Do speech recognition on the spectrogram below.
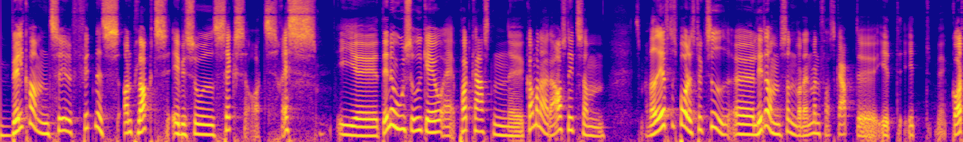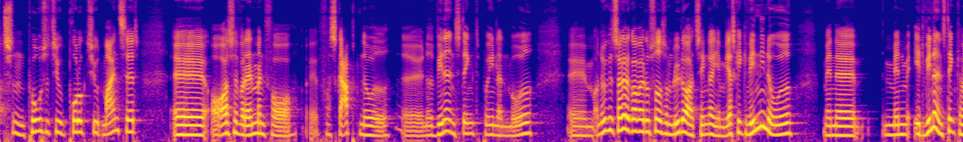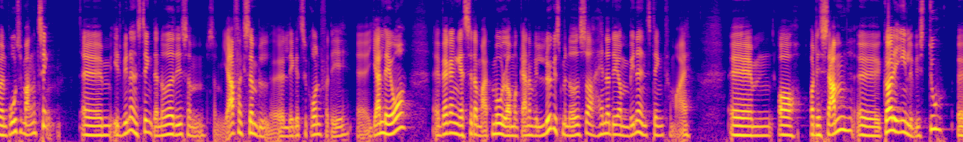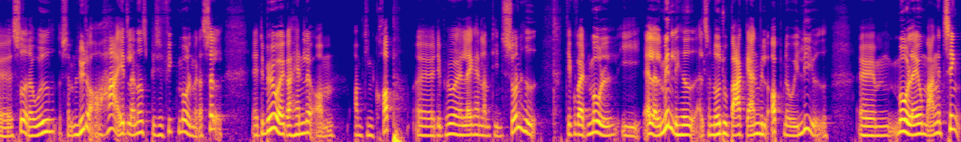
Velkommen til Fitness Unplugged, episode 66. I øh, denne uges udgave af podcasten øh, kommer der et afsnit, som, som har været efterspurgt et stykke tid. Øh, lidt om sådan, hvordan man får skabt øh, et, et øh, godt, sådan positivt, produktivt mindset. Øh, og også hvordan man får, øh, får skabt noget, øh, noget vinderinstinkt på en eller anden måde. Øh, og nu, så kan det godt være, at du sidder som lytter og tænker, jamen jeg skal ikke vinde i noget. Men, øh, men et vinderinstinkt kan man bruge til mange ting. Øh, et vinderinstinkt er noget af det, som, som jeg for eksempel øh, lægger til grund for det, øh, jeg laver. Øh, hver gang jeg sætter mig et mål om at gerne vil lykkes med noget, så handler det om vinderinstinkt for mig. Øhm, og, og det samme øh, gør det egentlig, hvis du øh, sidder derude som lytter og har et eller andet specifikt mål med dig selv. Øh, det behøver ikke at handle om, om din krop, øh, det behøver heller ikke handle om din sundhed. Det kunne være et mål i al almindelighed, altså noget du bare gerne vil opnå i livet. Øh, mål er jo mange ting.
